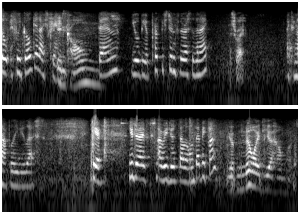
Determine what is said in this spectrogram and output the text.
so if we go get ice cream, In cones. then you will be a perfect student for the rest of the night? That's right. I could not believe you less. Here, you drive. I'll read you Othello. Won't that be fun? You have no idea how much.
